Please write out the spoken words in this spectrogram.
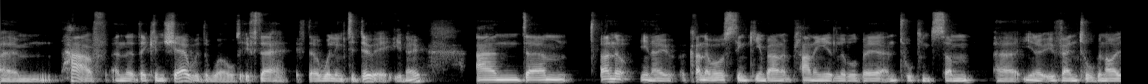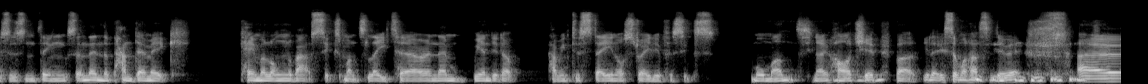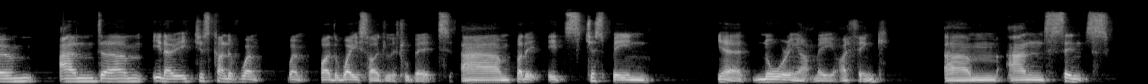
um, have and that they can share with the world if they're if they're willing to do it you know? And um and you know kind of I was thinking about it planning it a little bit and talking to some uh, you know event organizers and things. And then the pandemic came along about six months later and then we ended up having to stay in Australia for six more months you know hardship mm-hmm. but you know someone has to do it. Um and um you know it just kind of went went by the wayside a little bit. Um but it, it's just been yeah, gnawing at me, I think. Um, and since,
